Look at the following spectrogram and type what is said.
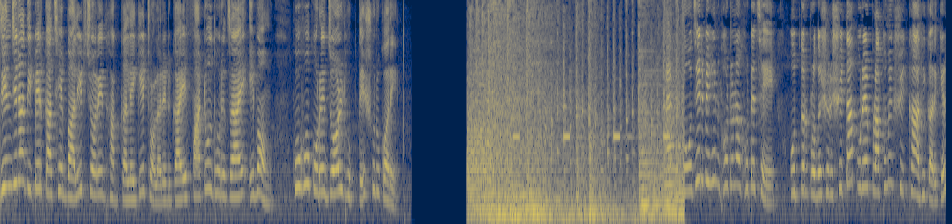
জিঞ্জিরা দ্বীপের কাছে বালির চরে ধাক্কা লেগে ট্রলারের গায়ে ফাটল ধরে যায় এবং হু হু করে জল ঢুকতে শুরু করে। নজিরবিহীন ঘটনা ঘটেছে উত্তরপ্রদেশের সীতাপুরের প্রাথমিক শিক্ষা আধিকারিকের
